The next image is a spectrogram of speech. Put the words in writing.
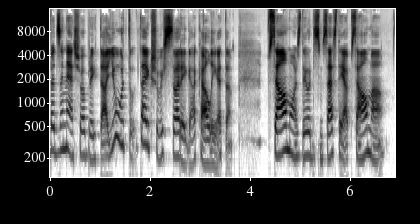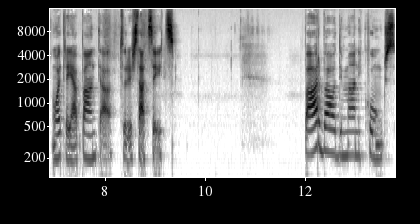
bet, ziniet, šobrīd tā jūtu, teikšu, vissvarīgākā lieta. Psalmos 26. psalmā, 2. pantā, tur ir sacīts: Pārbaudi mani, kungs,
